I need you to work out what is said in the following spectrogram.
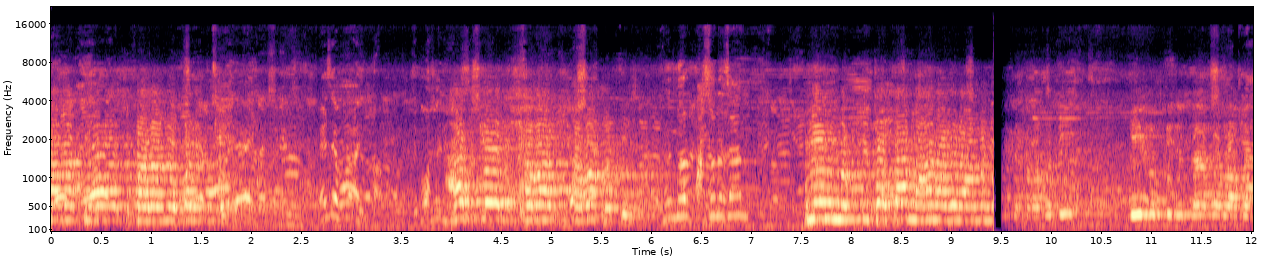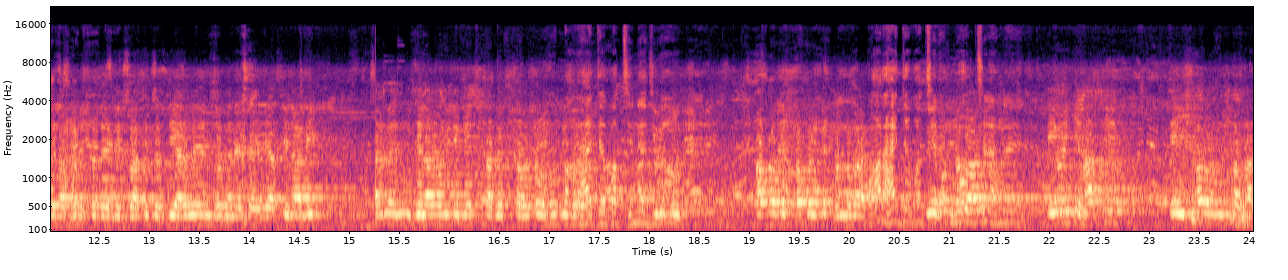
নামক দিবস পালন উপলক্ষে আজকের সভার সভাপতি বীর মুক্তিযোদ্ধা মহানগর আওয়ামী সভাপতি বীর মুক্তিযোদ্ধা পূর্ব উপজেলা পরিষদের নির্বাচিত চেয়ারম্যান জননেতা ইয়াসিন আলী। চেয়ারম্যান জেলা আওয়ামী লীগের সাবেক সহসভাপতি আপনাদের সকলকে ধন্যবাদ। এই ঐতিহাসিক এই স্মরণ সভা।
